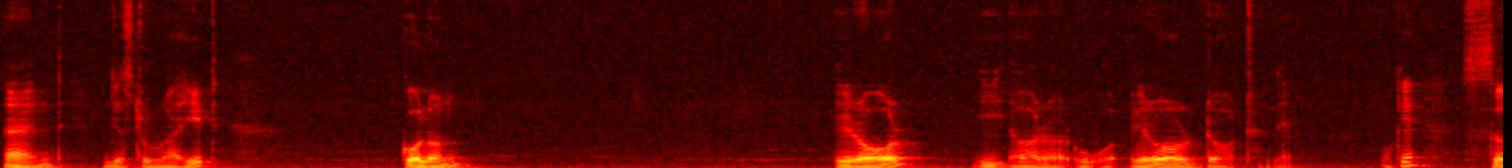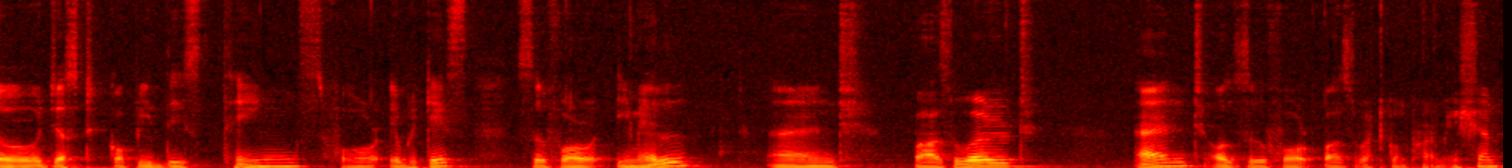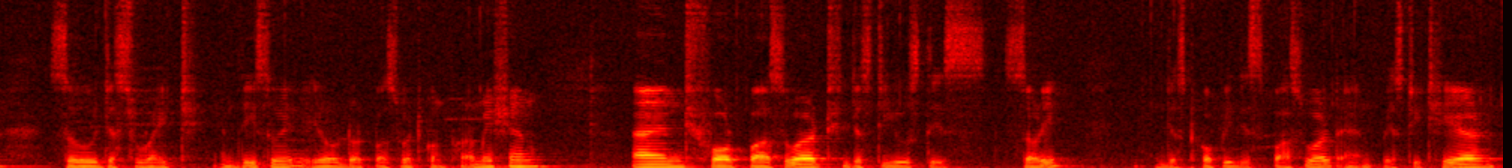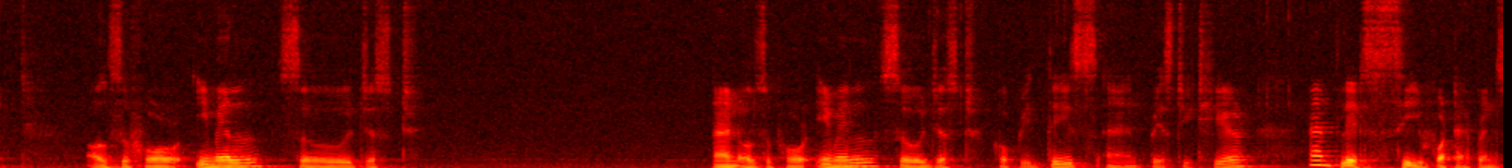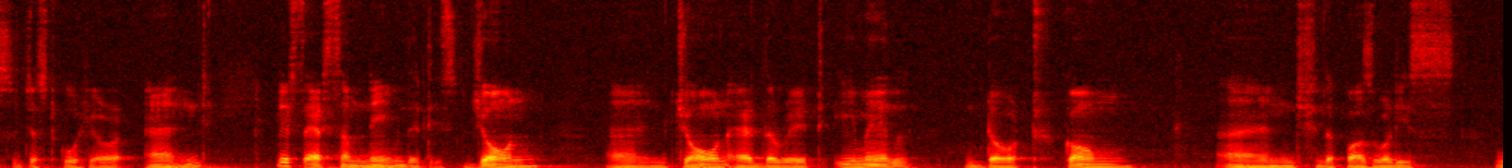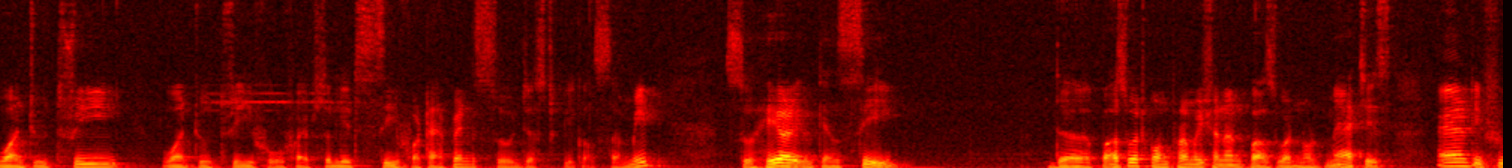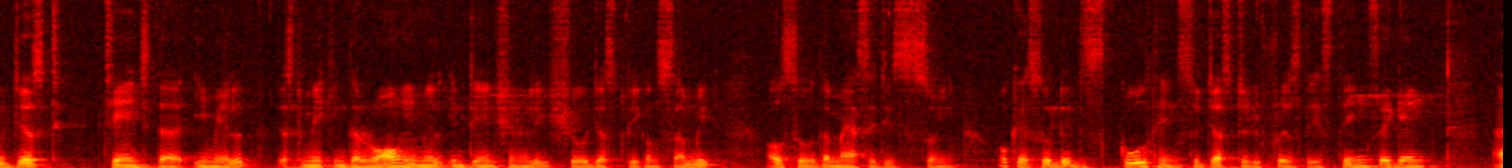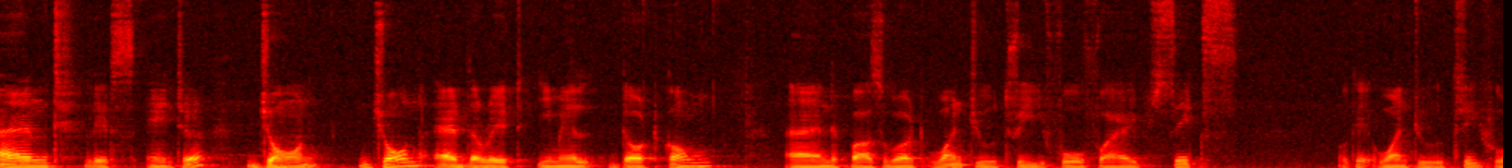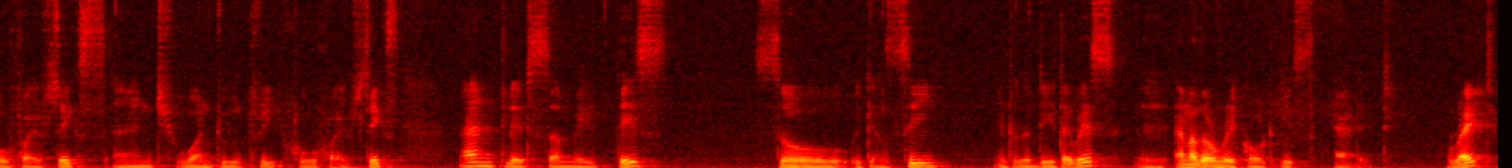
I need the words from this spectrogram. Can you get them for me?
and just write colon error e r r o error dot name okay so just copy these things for every case. So for email and password and also for password confirmation. So just write in this way error dot password confirmation. And for password just use this. Sorry just copy this password and paste it here also for email so just and also for email so just copy this and paste it here. And let's see what happens. So just go here and let's add some name that is john and john at the rate email dot com. And the password is 123 one two three four five. So let's see what happens so just click on submit. So here you can see the password confirmation and password not matches. And if you just change the email just making the wrong email intentionally so just click on submit. Also the message is showing. Okay so let's cool things. So just to refresh these things again. And let's enter john. John at the rate email dot com and password one two three four five six. Okay one two three four five six and one two three four five six. And let's submit this. So we can see into the database uh, another record is added right?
